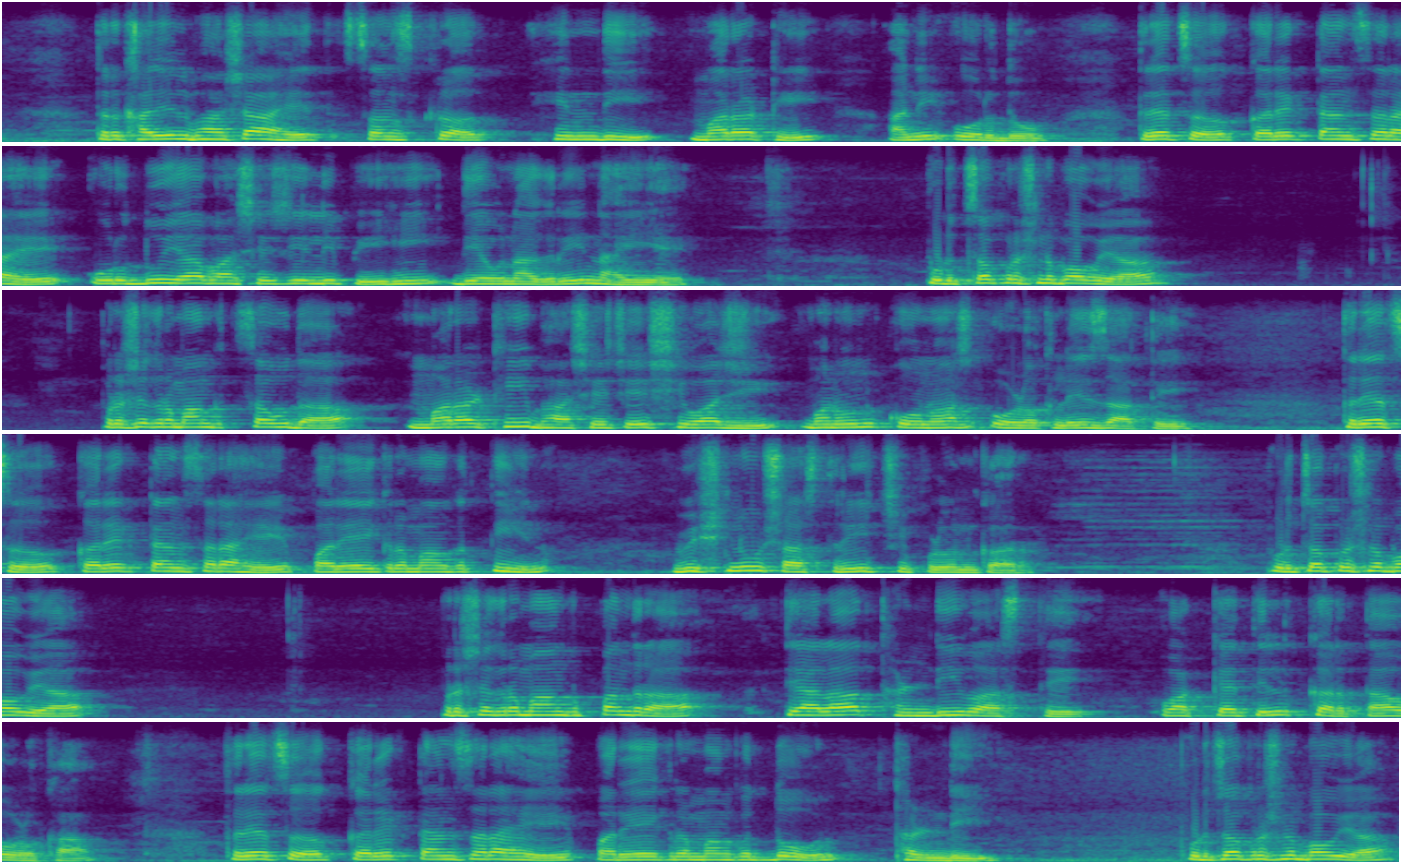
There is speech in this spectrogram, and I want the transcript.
तर खालील भाषा आहेत संस्कृत हिंदी मराठी आणि उर्दू. तर याचं करेक्ट आन्सर आहे उर्दू या भाषेची लिपी ही देवनागरी नाही आहे पुढचा प्रश्न पाहूया. प्रश्न क्रमांक चौदा मराठी भाषेचे शिवाजी म्हणून कोणास ओळखले जाते? तर याचं करेक्ट आन्सर आहे पर्याय क्रमांक तीन विष्णू शास्त्री चिपळूणकर. पुढचा प्रश्न पाहूया. प्रश्न क्रमांक पंधरा त्याला थंडी वाजते. वाक्यातील कर्ता ओळखा. तर याचं करेक्ट आन्सर आहे पर्याय क्रमांक दोन थंडी. पुढचा प्रश्न पाहूया.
